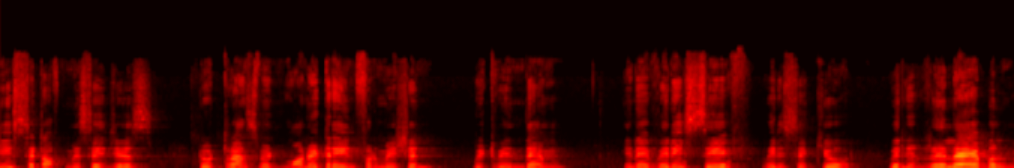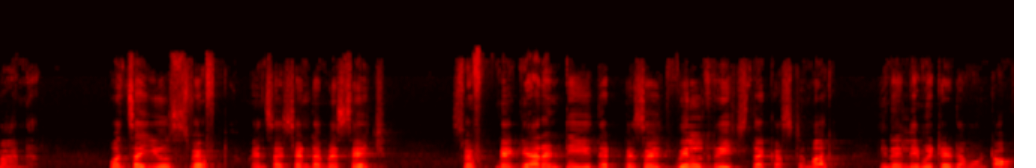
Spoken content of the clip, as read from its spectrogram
these set of messages to transmit monetary information between them in a very safe very secure very reliable manner. Once I use SWIFT once I send a message SWIFT may guarantee that message will reach the customer in a limited amount of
